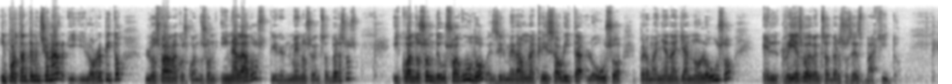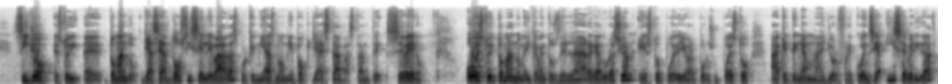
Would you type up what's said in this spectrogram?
Importante mencionar, y, lo repito, los fármacos cuando son inhalados tienen menos eventos adversos y cuando son de uso agudo, es decir, me da una crisis ahorita, lo uso, pero mañana ya no lo uso, el riesgo de eventos adversos es bajito. Si yo estoy eh, tomando ya sea dosis elevadas, porque mi asma o mi EPOC ya está bastante severo, o estoy tomando medicamentos de larga duración, esto puede llevar, por supuesto, a que tenga mayor frecuencia y severidad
